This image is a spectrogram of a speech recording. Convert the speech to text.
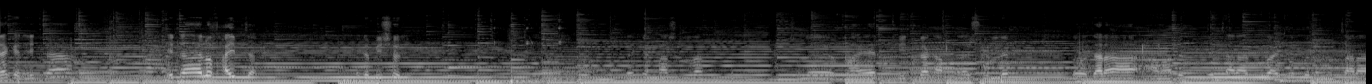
দেখেন, এটা এটা হলো ফাইভ চার এটা মিশরি দেখেন আসলে ভাইয়ের ফিডব্যাক আপনারা শুনলেন তো যারা আমাদের থেকে তারা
